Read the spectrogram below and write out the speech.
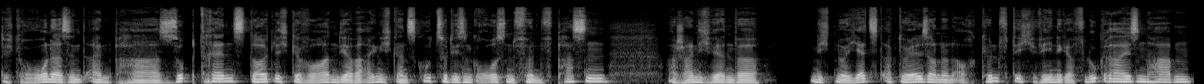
Durch Corona sind ein paar Subtrends deutlich geworden, die aber eigentlich ganz gut zu diesen großen fünf passen. Wahrscheinlich werden wir nicht nur jetzt aktuell, sondern auch künftig weniger Flugreisen haben,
